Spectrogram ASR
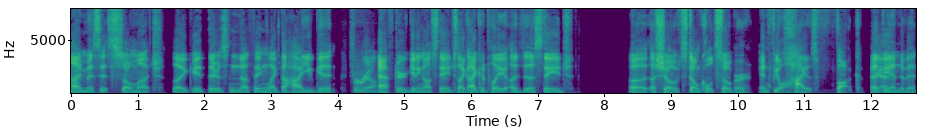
i miss it so much like it there's nothing like the high you get for real. after getting off stage. Like I could play a, a stage, uh, a show, stone cold sober, and feel high as fuck at the end of it.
